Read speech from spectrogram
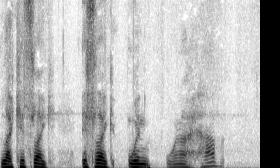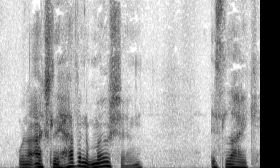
Like it's like it's like when when i have when i actually have an emotion it's like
